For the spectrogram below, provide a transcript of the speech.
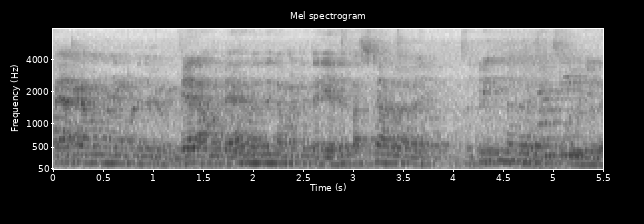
பேர கமெண்ட் பண்ணி விடுங்க பேர் ஆமா பேர் வந்து கமெண்ட்ல தெரியாது ஃபர்ஸ்ட் ஆள் பிரீத்தி வீடியோல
